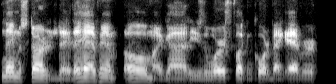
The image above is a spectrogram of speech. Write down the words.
named the starter today. They have him. Oh my God, he's the worst fucking quarterback ever.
